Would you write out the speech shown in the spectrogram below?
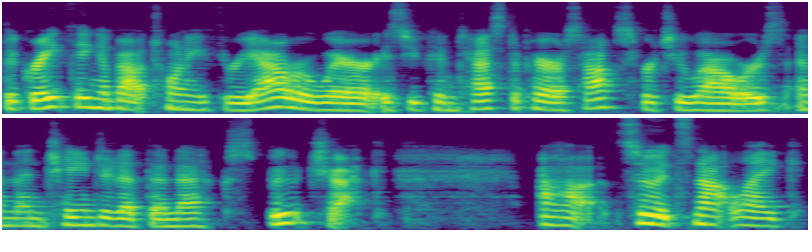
The great thing about 23 hour wear is you can test a pair of socks for two hours and then change it at the next boot check. Uh, so it's not like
